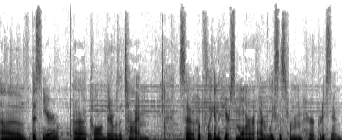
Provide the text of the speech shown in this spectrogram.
of this year, uh, called There Was a Time. So hopefully gonna hear some more uh, releases from her pretty soon.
